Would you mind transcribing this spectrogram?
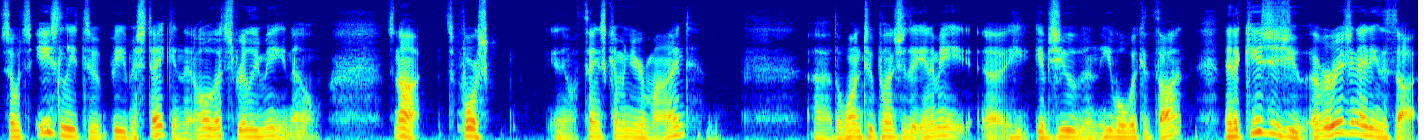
So it's easily to be mistaken that oh that's really me. No it's not. It's a force you know things come into your mind. Uh, the one two punch of the enemy uh, he gives you an evil wicked thought then accuses you of originating the thought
